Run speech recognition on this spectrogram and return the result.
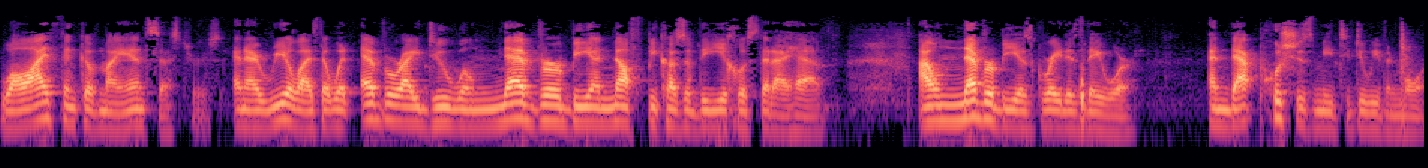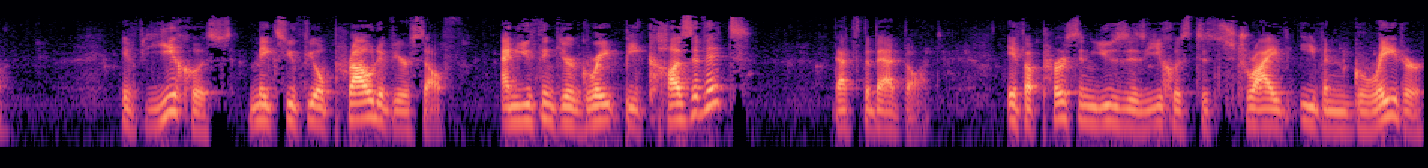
While I think of my ancestors and I realize that whatever I do will never be enough because of the yichus that I have. I'll never be as great as they were. And that pushes me to do even more. If yichus makes you feel proud of yourself and you think you're great because of it, that's the bad thought if a person uses yichus to strive even greater,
